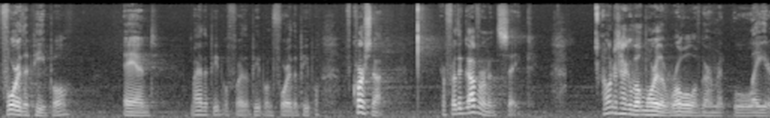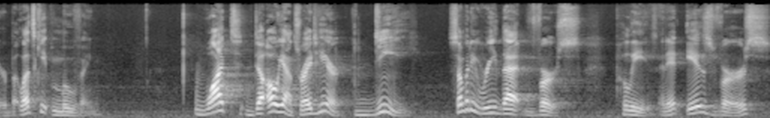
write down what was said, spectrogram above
for the people, and by the people, for the people, and for the people. Of course not. Or for the government's sake. I want to talk about more of the role of government later, but let's keep moving. What, do, oh yeah, it's right here. D. Somebody read that verse, please. And it is verse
